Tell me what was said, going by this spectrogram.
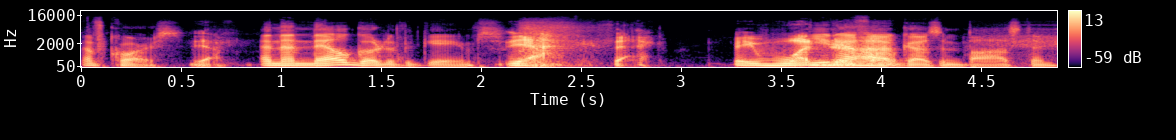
of course. Yeah, And then they'll go to the games. yeah, exactly. Be wonderful. You know how it goes in Boston.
